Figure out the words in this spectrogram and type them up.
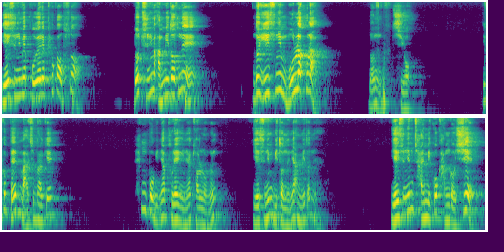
예수님의 보혈의 표가 없어. 너 주님 안 믿었네. 너 예수님 몰랐구나. 넌 지옥. 이거 맨 마지막에 행복이냐 불행이냐 결론은 예수님 믿었느냐 안 믿었냐. 예수님 잘 믿고 간 것이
